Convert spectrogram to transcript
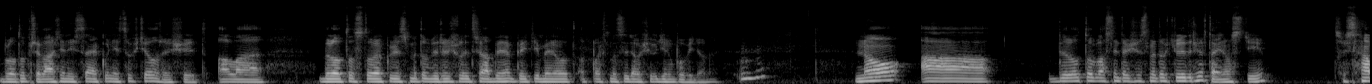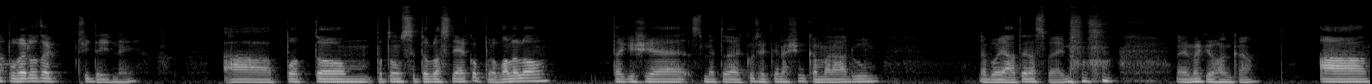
Bylo to převážně, když se jako něco chtěl řešit, ale bylo to z toho, jako že jsme to vyřešili třeba během pěti minut a pak jsme si další hodinu povídali. Mhm. No a bylo to vlastně tak, že jsme to chtěli držet v tajnosti, což se nám povedlo tak tři týdny. A potom, potom se to vlastně jako provalilo, takže jsme to jako řekli našim kamarádům, nebo já teda svým, nevím jak Johanka. A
